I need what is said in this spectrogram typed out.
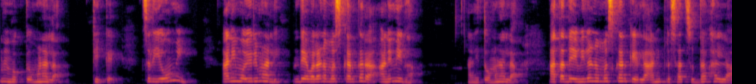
मग तो म्हणाला ठीक आहे चल येऊ मी. आणि मयुरी म्हणाली देवाला नमस्कार करा आणि निघा. आणि तो म्हणाला आता देवीला नमस्कार केला आणि प्रसादसुद्धा खाल्ला.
